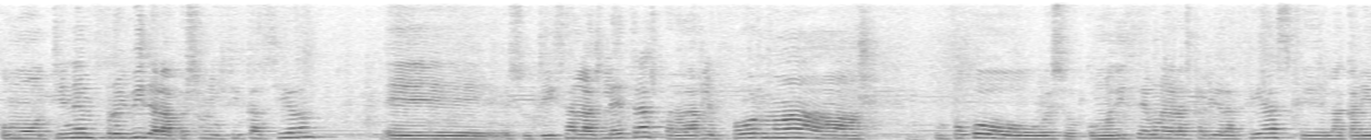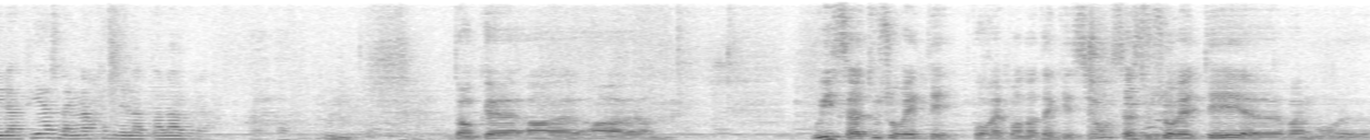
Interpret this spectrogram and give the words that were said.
como tienen prohibida la personificación, eh, se utilizan las letras para darle forma a un poco eso, como dice una de las caligrafías, que la caligrafía es la imagen de la palabra. Donc, euh, en- en- oui, ça a toujours été, pour répondre à ta question, ça a toujours été euh, vraiment euh,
